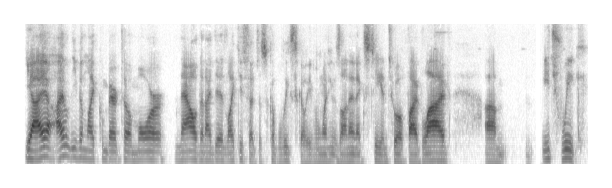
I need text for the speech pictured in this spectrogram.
Yeah, I, I even like Humberto more now than I did, like you said, just a couple weeks ago, even when he was on NXT and 205 Live. Um, each week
